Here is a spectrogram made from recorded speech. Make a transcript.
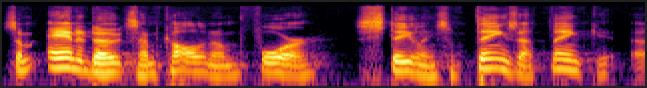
some antidotes, I'm calling them, for stealing. Some things I think, uh,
